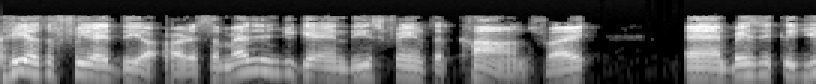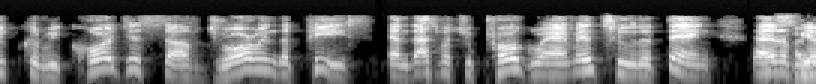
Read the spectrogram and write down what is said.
here's a free idea, artists. Imagine you getting these frames at cons, right? And basically you could record yourself drawing the piece and that's what you program into the thing. That it'll so, be,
